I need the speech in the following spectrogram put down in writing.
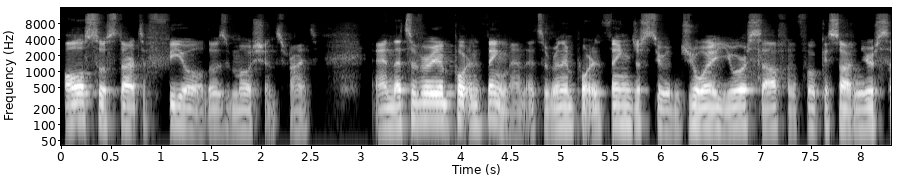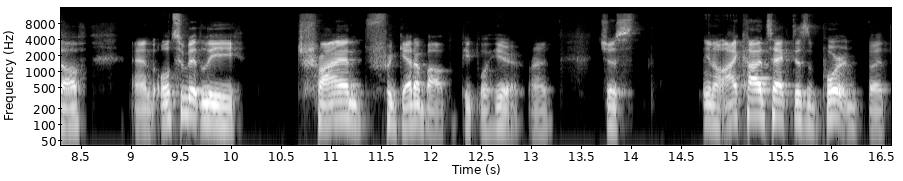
also start to feel those emotions, right? And that's a very important thing, man. It's a really important thing just to enjoy yourself and focus on yourself and ultimately try and forget about the people here, right? Just, you know, eye contact is important, but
